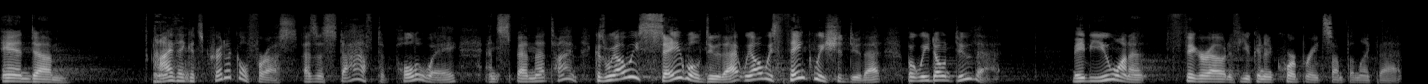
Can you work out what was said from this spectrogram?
And, um, and I think it's critical for us as a staff to pull away and spend that time. Because we always say we'll do that. We always think we should do that, but we don't do that. Maybe you want to figure out if you can incorporate something like that.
